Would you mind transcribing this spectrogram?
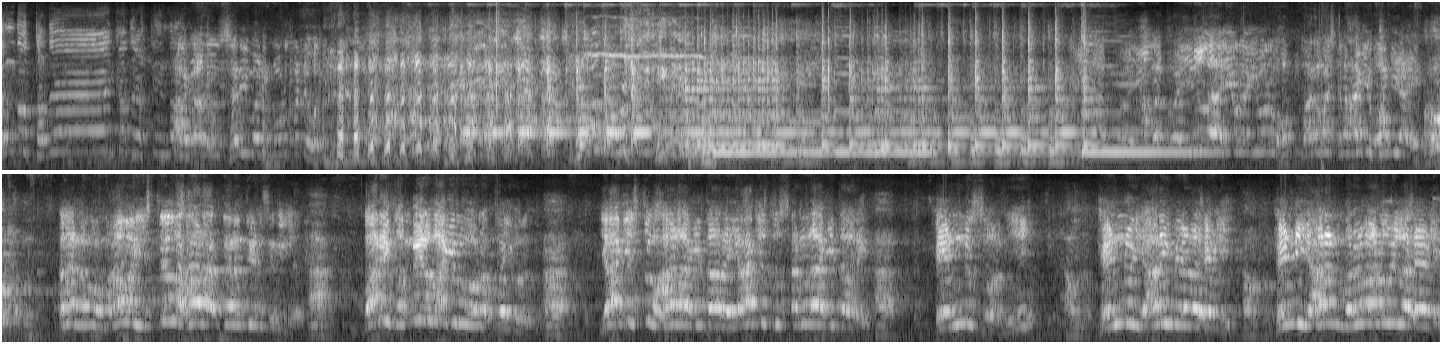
ಎಂದು ತದೇಕ ದೃಷ್ಟಿಯಿಂದ ಸರಿ ಮಾಡಿ ನೋಡ್ಕೊಂಡೆ ಇಲ್ಲ ಇವರು ಇವರು ಪರವಶರಾಗಿ ಹೋಗಿ ಅಲ್ಲ ನಮ್ಮ ಮಾವ ಇಷ್ಟೆಲ್ಲ ಹಾಳಾಗ್ತಾರೆ ಅಂತ ಹಾ. ಭಾರಿ ಗಂಭೀರವಾಗಿರುವವರಪ್ಪ ಇವರು. ಯಾಕಿಷ್ಟು ಹಾಳಾಗಿದ್ದಾರೆ ಯಾಕಿಷ್ಟು ಸಣ್ಣದಾಗಿದ್ದಾರೆ ಹೆಣ್ಣು ಸ್ವಾಮಿ ಹೆಣ್ಣು ಯಾರಿಗೆ ಬೇಡ ಹೇಳಿ. ಹೆಣ್ಣು ಯಾರನ್ನು ಮರಳು ಮಾಡುವುದಿಲ್ಲ ಹೇಳಿ.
